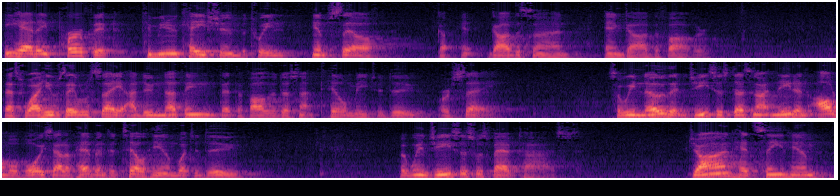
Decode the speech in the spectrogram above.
He had a perfect communication between himself, God the Son, and God the Father. That's why he was able to say, I do nothing that the Father does not tell me to do or say. So we know that Jesus does not need an audible voice out of heaven to tell him what to do. But when Jesus was baptized, John had seen him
